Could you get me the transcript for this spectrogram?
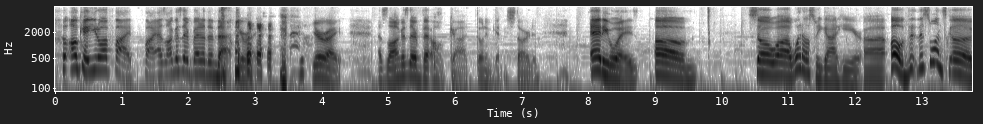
okay, you know what? Fine, fine. As long as they're better than that, you're right. You're right. As long as they're better. Oh God, don't even get me started. Anyways, um, so uh, what else we got here? Uh, oh, th- this one's uh,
